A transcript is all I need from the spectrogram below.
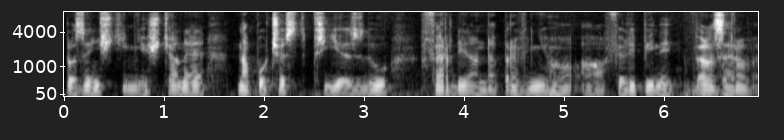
plzeňští měšťané na počest příjezdu Ferdinanda I. a Filipiny Velzerové.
